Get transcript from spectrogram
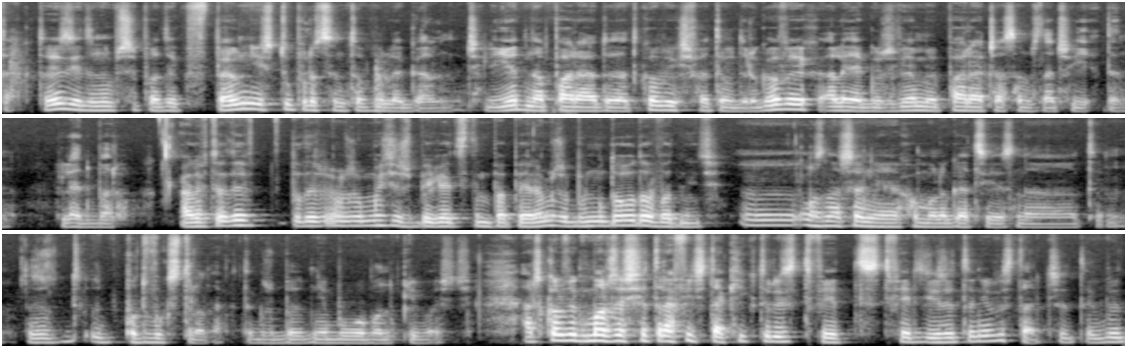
Tak, to jest jedyny przypadek w pełni stuprocentowo legalny, czyli jedna para dodatkowych świateł drogowych, ale jak już wiemy, para czasem znaczy jeden LED bar. Ale wtedy podejrzewam, że musisz biegać z tym papierem, żeby mu to udowodnić. Mm, Oznaczenie homologacji jest na tym, po dwóch stronach, tak żeby nie było wątpliwości. Aczkolwiek może się trafić taki, który stwier- stwierdzi, że to nie wystarczy. By,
